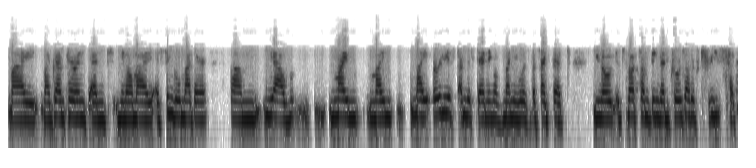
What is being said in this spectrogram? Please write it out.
my my grandparents and you know my a single mother. Um, yeah, my my my earliest understanding of money was the fact that you know it's not something that grows out of trees. That's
